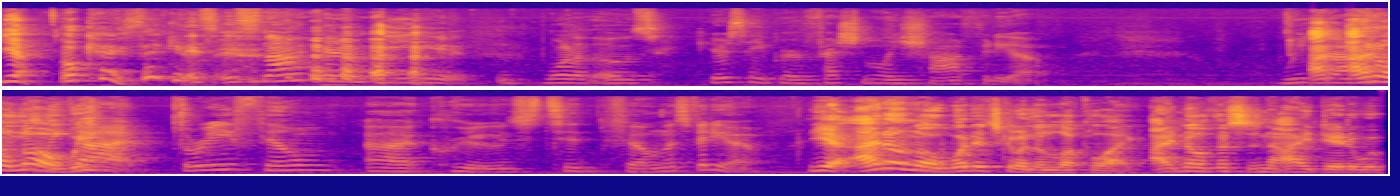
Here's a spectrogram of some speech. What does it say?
yeah okay thank you It's it's not gonna be one of those. Here's a professionally shot video. We I- I don't know, We, we- got three film uh, crews to film this video. Yeah, I don't know what it's going to look like. I know this is an idea that we're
